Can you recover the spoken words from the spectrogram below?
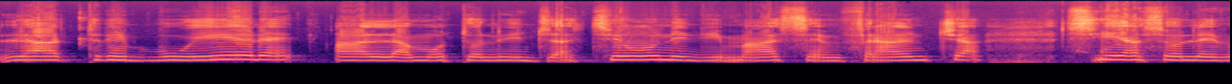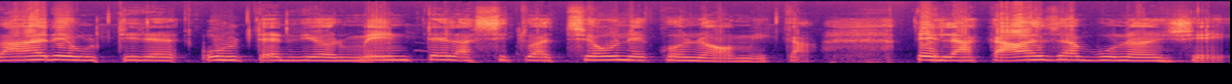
l'attribuire alla motorizzazione di massa in Francia sia sollevare ulteri- ulteriormente la situazione economica della casa Boulanger.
